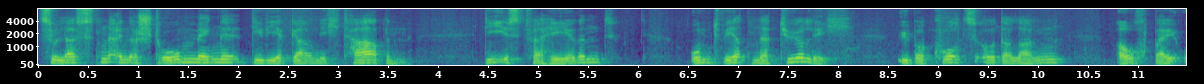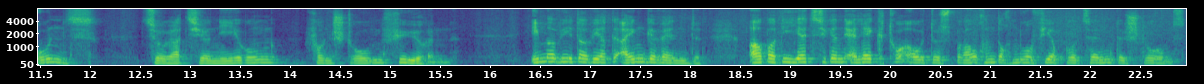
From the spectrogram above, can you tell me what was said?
zu Lasten einer Strommenge, die wir gar nicht haben, die ist verheerend und wird natürlich über kurz oder lang auch bei uns zur Rationierung von Strom führen. Immer wieder wird eingewendet, aber die jetzigen Elektroautos brauchen doch nur 4% des Stroms.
